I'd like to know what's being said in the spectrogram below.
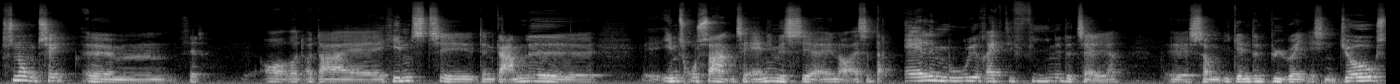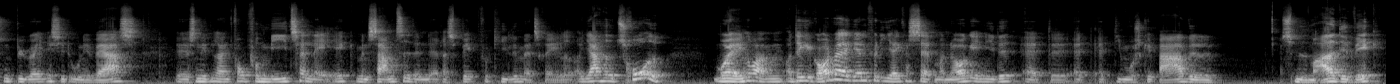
sådan nogle ting. Øhm, Fedt. og, og, og der er hints til den gamle øh, introsang til anime-serien, og altså der er alle mulige rigtig fine detaljer, øh, som igen den bygger ind i sine jokes, den bygger ind i sit univers, øh, sådan en eller anden form for metalag, ikke? men samtidig den der respekt for kildematerialet. Og jeg havde troet, må jeg indrømme, og det kan godt være igen, fordi jeg ikke har sat mig nok ind i det, at, øh, at, at de måske bare vil smide meget af det væk,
